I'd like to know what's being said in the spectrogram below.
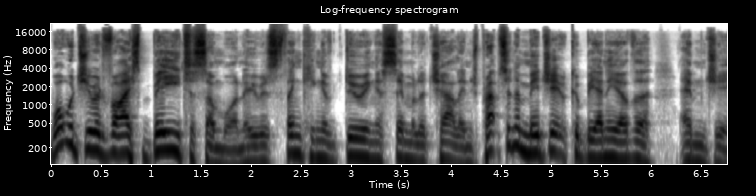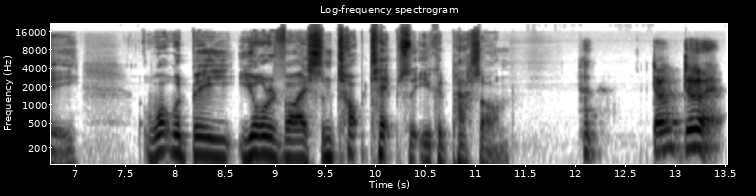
What would your advice be to someone who is thinking of doing a similar challenge? Perhaps in a midget, it could be any other MG. What would be your advice, some top tips that you could pass on? don't do it.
